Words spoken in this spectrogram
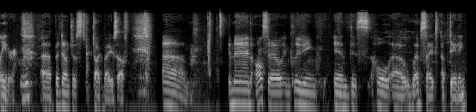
later. Mhm. uh, but don't just talk about yourself. Um, and then also including in this whole uh, website updating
